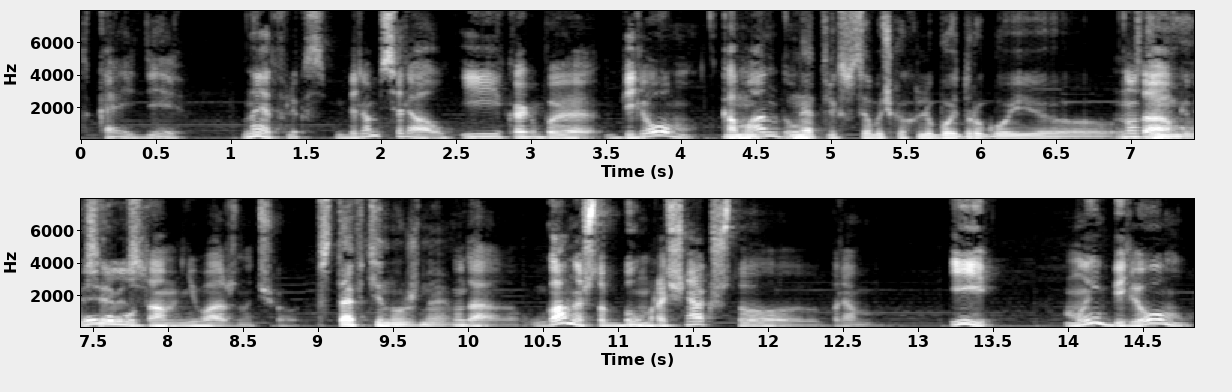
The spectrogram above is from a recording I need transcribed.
такая идея. Netflix, берем сериал и как бы берем команду. Ну, Netflix в цепочках любой другой э, ну да, Hulu сервис. там, неважно что. Вставьте нужное. Ну да, главное, чтобы был мрачняк, что прям... И мы берем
